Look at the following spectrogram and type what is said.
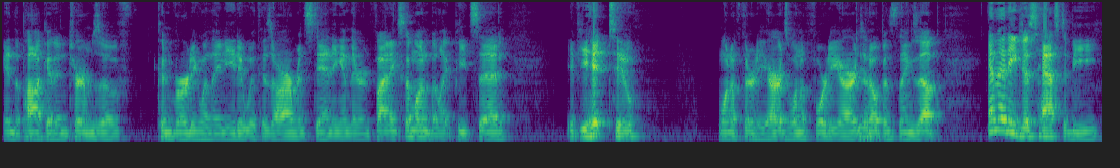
in the pocket in terms of converting when they need it with his arm and standing in there and finding someone. But like Pete said, if you hit two, one of 30 yards, one of 40 yards, yeah. it opens things up. And then he just has to be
